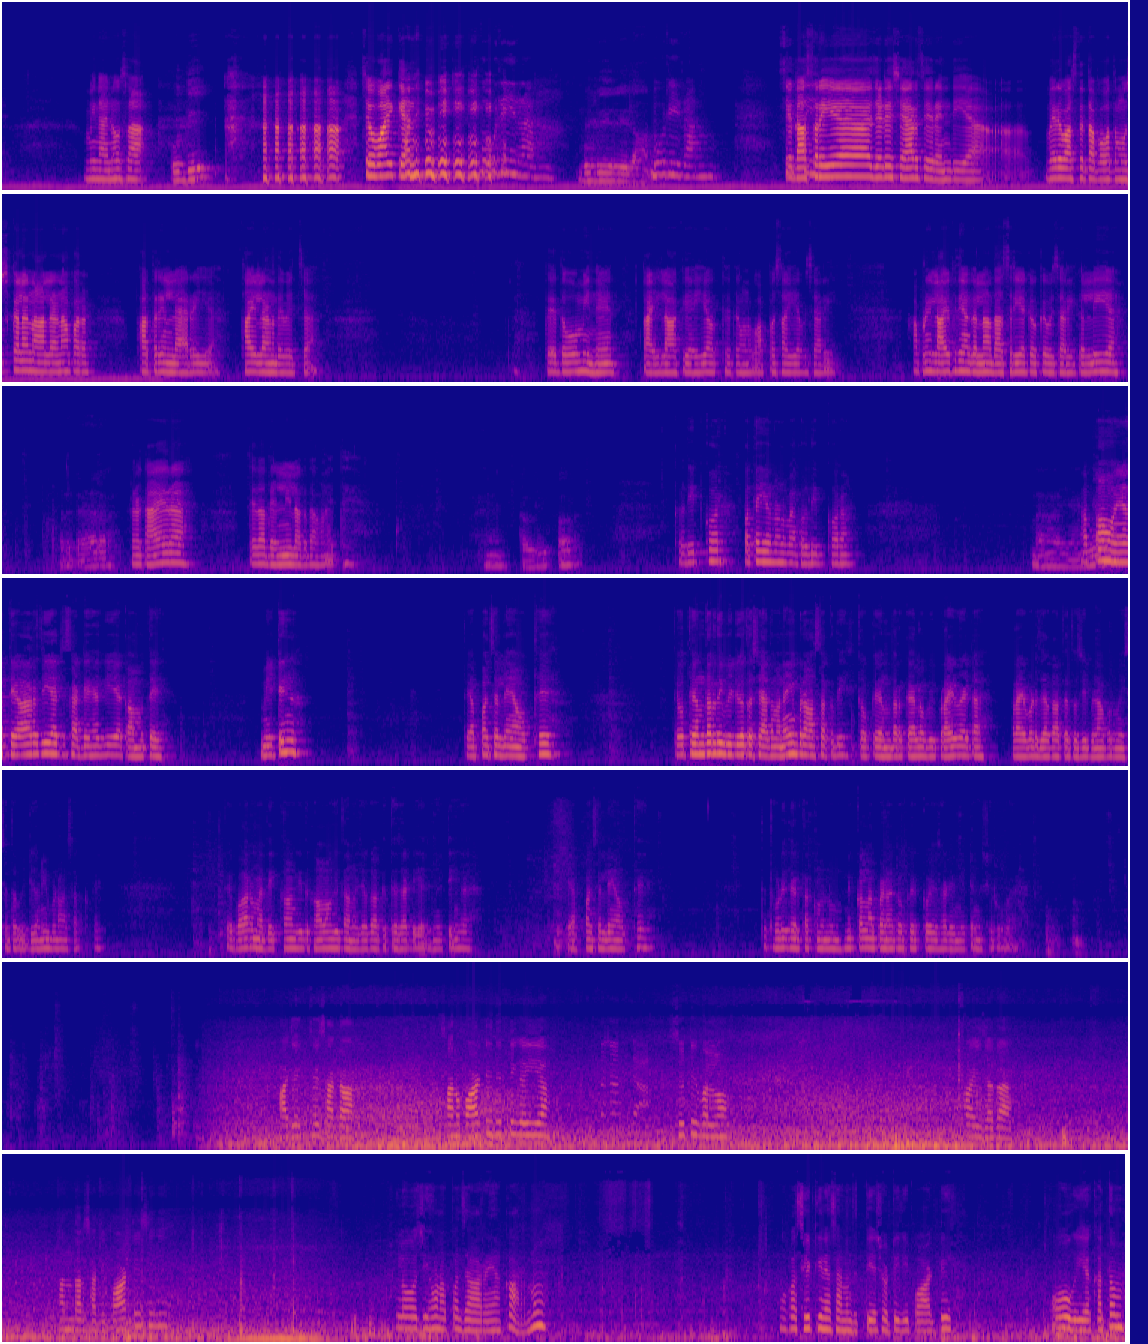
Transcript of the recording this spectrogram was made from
Mina non sa Budi se vuoi chiamami Buriram, Bubiriram Buriram. ਇਹ ਦੱਸ ਰਹੀ ਹੈ ਜਿਹੜੇ ਸ਼ਹਿਰ 'ਚ ਰਹਿੰਦੀ ਆ ਮੇਰੇ ਵਾਸਤੇ ਤਾਂ ਬਹੁਤ ਮੁਸ਼ਕਲ ਹੈ ਨਾਂ ਲੈਣਾ ਪਰ ਫਾਤਰਿਨ ਲੈ ਰਹੀ ਹੈ। ਥਾਈਲੈਂਡ ਦੇ ਵਿੱਚ ਆ ਤੇ 2 ਮਹੀਨੇ ਢਾਈ ਲਾ ਕੇ ਆਈ ਆ ਉੱਥੇ ਤੇ ਹੁਣ ਵਾਪਸ ਆਈ ਆ ਵਿਚਾਰੀ। ਆਪਣੀ ਲਾਈਫ ਦੀਆਂ ਗੱਲਾਂ ਦੱਸ ਰਹੀ ਹੈ ਕਿਉਂਕਿ ਵਿਚਾਰੀ ਇਕੱਲੀ ਹੈ। Retara ਰਿਟਾਇਰ ਹੈ ਤੇ ਇਹਦਾ ਦਿਲ ਨਹੀਂ ਲੱਗਦਾ ਹੁਣ ਇੱਥੇ। ਕੁਲਦੀਪ ਕੌਰ। ਪਤਾ ਹੀ ਆ ਉਹਨਾਂ ਨੂੰ ਮੈਂ ਕੁਲਦੀਪ ਕੌਰ ਆ ਆਪਾਂ ਹੋਏ ਆ ਤਿਆਰ ਜੀ ਅੱਜ ਸਾਡੇ ਹੈਗੀ ਆ ਕੰਮ ਤੇ। ਮੀਟਿੰਗ। ਤੇ ਆਪਾਂ ਚੱਲੇ ਆ ਉੱਥੇ। ਤੇ ਉੱਥੇ ਅੰਦਰ ਦੀ ਵੀਡੀਓ ਤਾਂ ਸ਼ਾਇਦ ਮੈਂ ਨਹੀਂ ਬਣਾ ਸਕਦੀ, ਕਿਉਂਕਿ ਅੰਦਰ ਕਹਿ ਲਓ ਵੀ ਪ੍ਰਾਈਵੇਟ ਹੈ ਪ੍ਰਾਈਵੇਟ ਜਗ੍ਹਾ ਤੇ ਤੁਸੀਂ ਬਿਨਾਂ ਪਰਮਿਸ਼ਨ ਤੋਂ ਵੀਡੀਓ ਨਹੀਂ ਬਣਾ ਸਕਦੇ। ਤੇ ਬਾਹਰ ਮੈਂ ਦੇਖਾਂਗੀ, ਦਿਖਾਵਾਂਗੀ ਤੁਹਾਨੂੰ ਜਗ੍ਹਾ ਕਿੱਥੇ ਸਾਡੀ ਅੱਜ ਮੀਟਿੰਗ ਹੈ। ਤੇ ਆਪਾਂ ਚੱਲੇ ਆ ਉੱਥੇ। ਤੇ ਥੋੜੀ ਦੇਰ ਤੱਕ ਮੈਨੂੰ ਨਿਕਲਣਾ ਪੈਣਾ, ਕਿਉਂਕਿ 1 ਵਜੇ ਸਾਡੀ ਮੀਟਿੰਗ ਸ਼ੁਰੂ ਹੈ। ਅੱਜ ਇੱਥੇ ਸਾਡਾ, ਸਾਨੂੰ ਪਾਰਟੀ ਦਿੱਤੀ ਗਈ ਆ। ਸਿਟੀ ਵੱਲੋਂ ਖਾਈ ਜਗ੍ਹਾ ਅੰਦਰ ਸਾਡੀ ਪਾਰਟੀ ਸੀਗੀ। ਲੋ ਜੀ, ਹੁਣ ਆਪਾਂ ਜਾ ਰਹੇ ਹਾਂ ਘਰ ਨੂੰ। ਉਹ ਸਿਟੀ ਨੇ ਸਾਨੂੰ ਦਿੱਤੀ ਹੈ ਛੋਟੀ ਜੀ ਪਾਰਟੀ। ਉਹ ਹੋ ਗਈ ਹੈ ਖਤਮ।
